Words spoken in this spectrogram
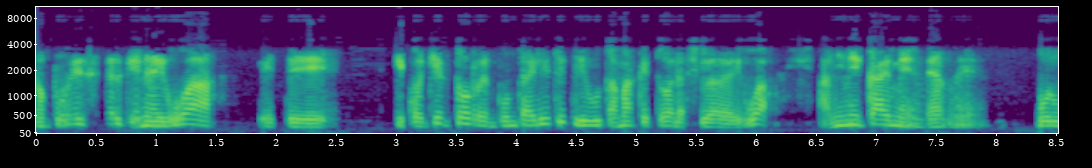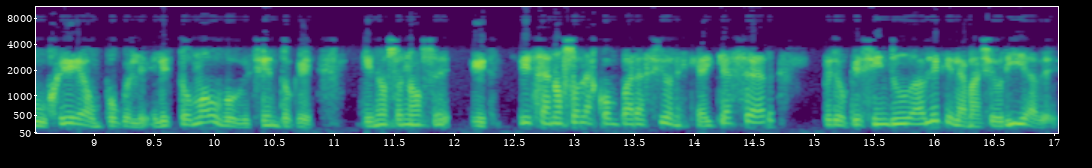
no puede ser que en Aiguá este, que cualquier torre en Punta del Este tributa más que toda la ciudad de Iguá. A mí me cae, me, burbujea un poco el, estómago porque siento que, que no son, no sé, que esas no son las comparaciones que hay que hacer, pero que es indudable que la mayoría de,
